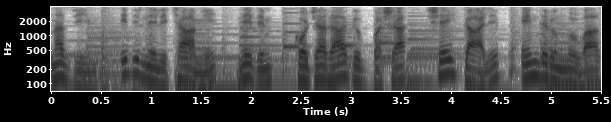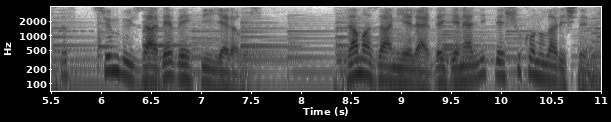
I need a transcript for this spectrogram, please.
Nazim, Edirneli Kami, Nedim, Koca Ragıp Paşa, Şeyh Galip, Enderunlu Vasıf, Sümbülzade Vehbi yer alır. Ramazaniyelerde genellikle şu konular işlenir.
